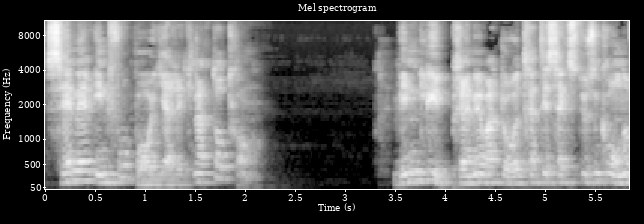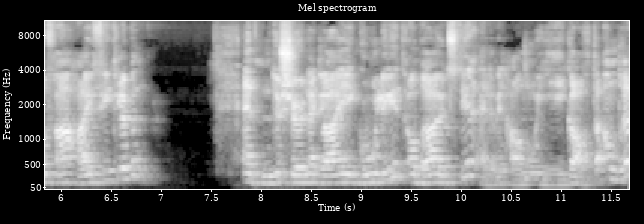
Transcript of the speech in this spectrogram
Se mer info på jerriknatt.com. Vinn lydpremie verdt over 36 000 kroner fra Hifi-klubben. Enten du sjøl er glad i god lyd og bra utstyr, eller vil ha noe å gi gave til andre,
